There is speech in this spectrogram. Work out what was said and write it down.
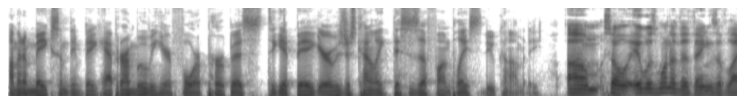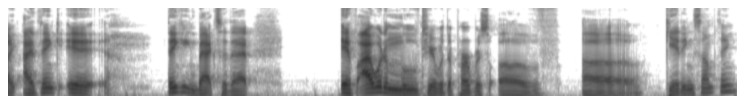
I'm gonna make something big happen, or I'm moving here for a purpose to get big, or it was just kind of like this is a fun place to do comedy. Um, so it was one of the things of like I think it. Thinking back to that, if I would have moved here with the purpose of uh getting something,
